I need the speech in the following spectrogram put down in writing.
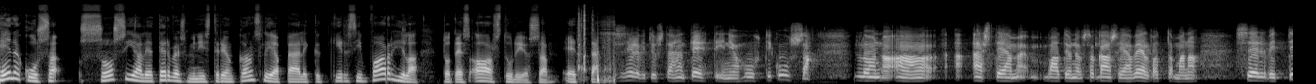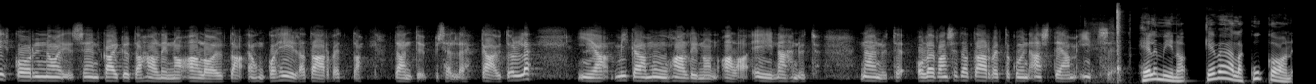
Heinäkuussa sosiaali- ja terveysministeriön kansliapäällikkö Kirsi Varhila totesi A-studiossa, että selvitys tähän tehtiin jo huhtikuussa. Silloin STM valtioneuvoston kanslian velvoittamana selvitti, koordinoi sen kaikilta hallinnon aloilta, onko heillä tarvetta tämän tyyppiselle käytölle. Ja mikä muu hallinnon ala ei nähnyt, nähnyt olevan sitä tarvetta kuin STM itse. Helmiina, keväällä kukaan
